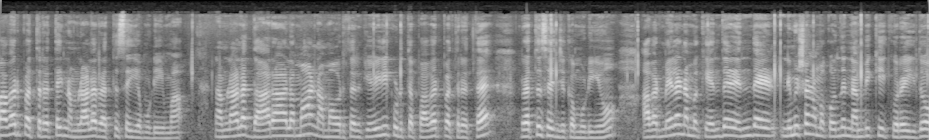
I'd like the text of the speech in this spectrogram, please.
பவர் பத்திரத்தை நம்மளால் ரத்து செய்ய முடியுமா? நம்மளால் தாராளமாக நம்ம ஒருத்தருக்கு எழுதி கொடுத்த பவர் பத்திரத்தை ரத்து செஞ்சுக்க முடியும். அவர் மேலே நமக்கு எந்த எந்த நிமிஷம் நமக்கு வந்து நம்பிக்கை குறையுதோ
